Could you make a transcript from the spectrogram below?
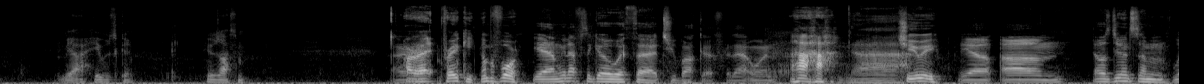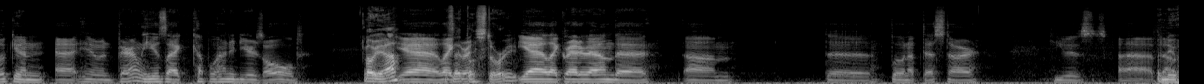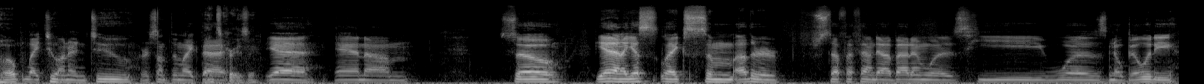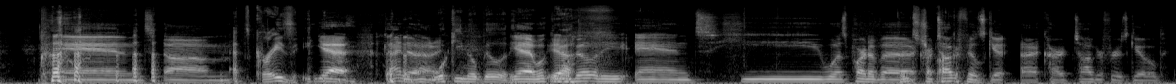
yeah, he was good. He was awesome. All All right, Frankie, number four. Yeah, I'm gonna have to go with uh, Chewbacca for that one. Haha. Ah, Chewie. Yeah. Um, I was doing some looking at him, and apparently he was like a couple hundred years old. Oh yeah. Yeah, like Is that right- the story? Yeah, like right around the um, the blown up Death Star. He was uh, A New Hope? like 202 or something like that. That's crazy. Yeah, and um, so yeah, and I guess like some other stuff I found out about him was he was nobility, and um, That's crazy. yeah, kind of Wookie nobility. yeah, Wookie Yeah. nobility, and he was part of a cartographers guild, uh, cartographers guild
